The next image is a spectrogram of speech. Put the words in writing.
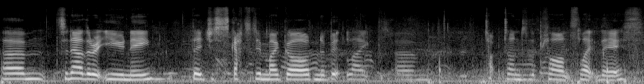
Um, so now they're at uni, they're just scattered in my garden a bit like um, tucked under the plants like this,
